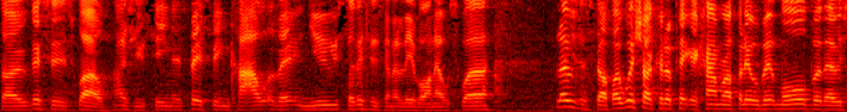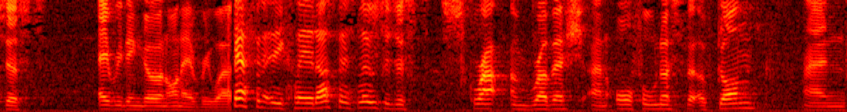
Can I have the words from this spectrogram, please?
So this is, well, as you've seen, there's bits being cut out of it and used, so this is going to live on elsewhere. Loads of stuff. I wish I could have picked the camera up a little bit more, but there was just everything going on everywhere. Definitely cleared up. There's loads of just scrap and rubbish and awfulness that have gone, and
